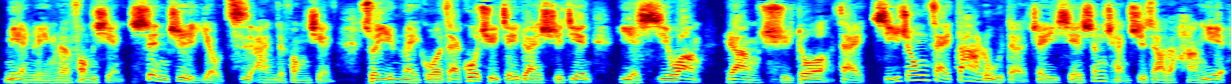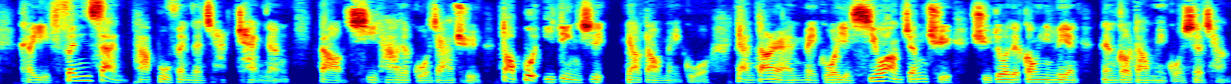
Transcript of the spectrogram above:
面临了风险，甚至有资安的风险。所以美国在过去这一段时间也希望。让许多在集中在大陆的这一些生产制造的行业，可以分散它部分的产产能到其他的国家去，倒不一定是。要到美国，但当然，美国也希望争取许多的供应链能够到美国设厂。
